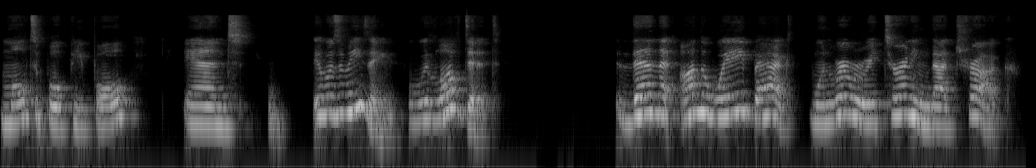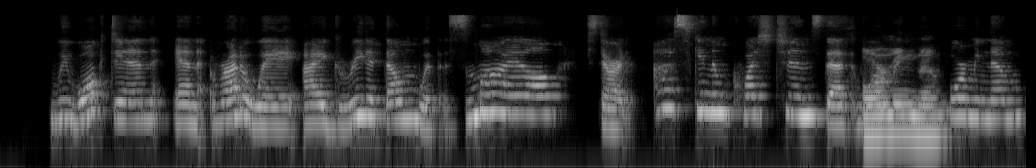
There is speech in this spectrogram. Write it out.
multiple people, and it was amazing. We loved it. Then on the way back, when we were returning that truck, we walked in and right away I greeted them with a smile, started asking them questions that forming them, forming them,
